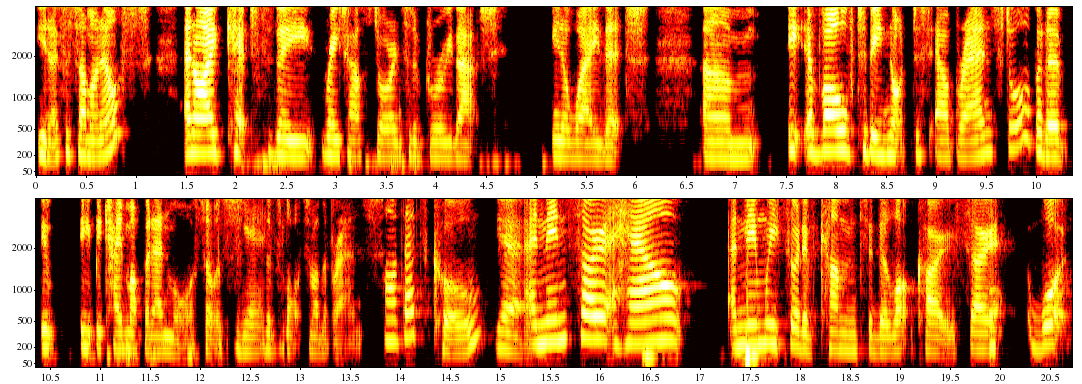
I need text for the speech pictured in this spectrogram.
you know for someone else and i kept the retail store and sort of grew that in a way that um, it evolved to be not just our brand store but a, it, it became moppet and more so it was Yes. there's lots of other brands Oh, that's cool. yeah And then so how and then we sort of come to the Lot Co. So what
